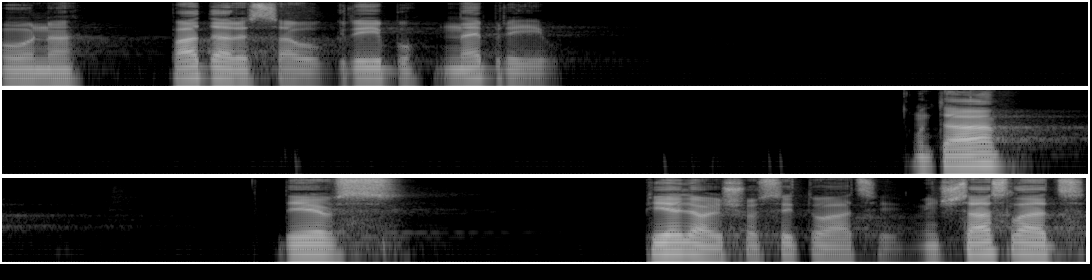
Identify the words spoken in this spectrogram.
un eh, padara savu gribu nebrīvu. Un tā Dievs pieļauj šo situāciju. Viņš saslēdz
